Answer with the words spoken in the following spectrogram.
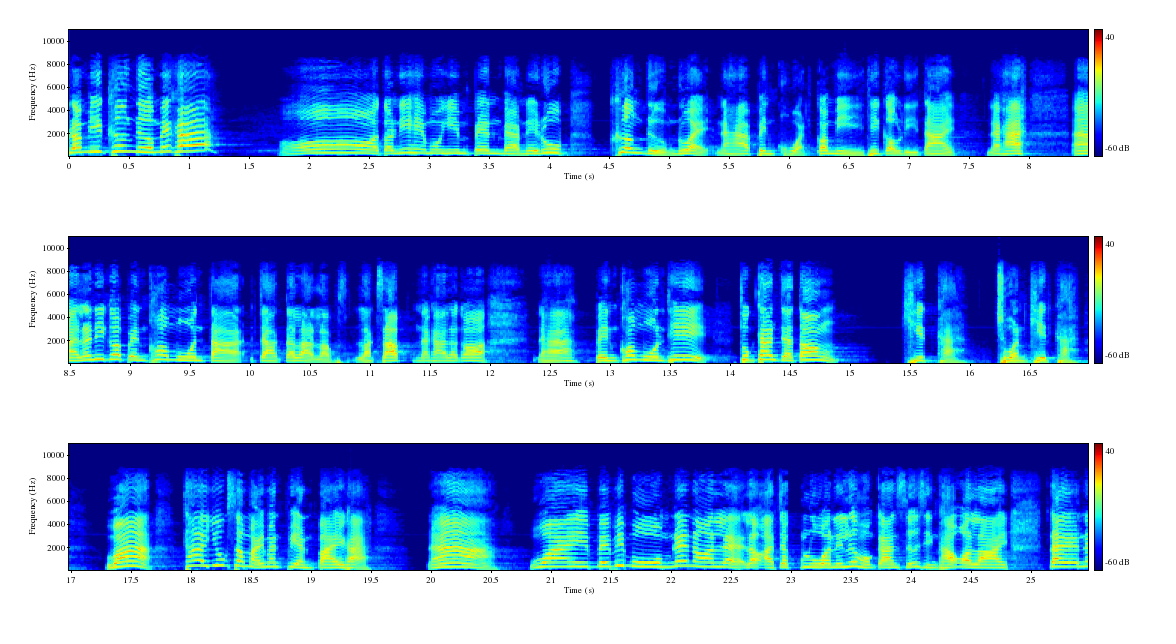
เรามีเครื่องดื่มไหมคะ อ๋อ ตอนนี้เฮโมฮิมเป็นแบบในรูปเครื่องดื่มด้วยนะคะเป็นขวดก็มีที่เกาหลีใต้นะคะอ่าและนี่ก็เป็นข้อมูลตาจากตลาดหลักหลักทรัพย์นะคะแล้วก็นะคะเป็นข้อมูลที่ทุกท่านจะต้องคิดค่ะ ชวนคิดค่ะ ว่าถ้ายุคสมัยมันเปลี่ยนไปค่ะอ่าวัยเบบี้บูมแน่นอนแหละ เราอาจจะกลัวในเรื่องของการซื้อสินค้าออนไลน์ แต่ใน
